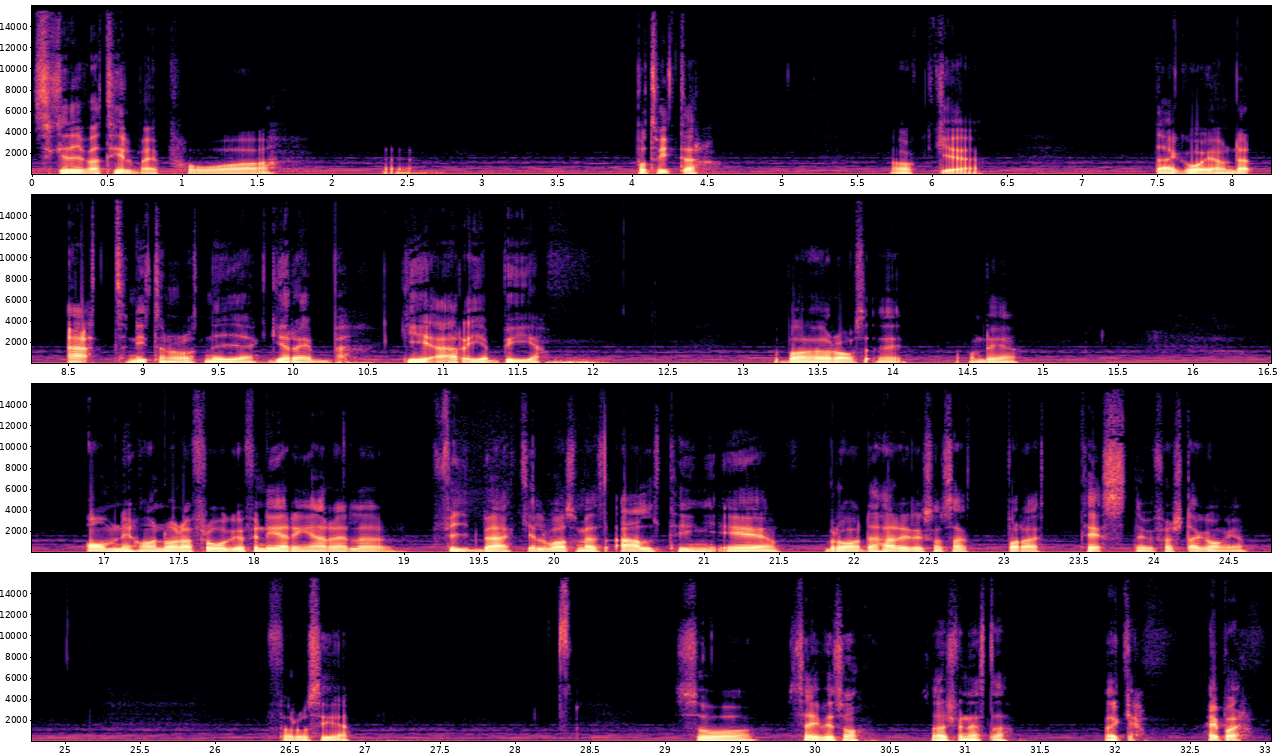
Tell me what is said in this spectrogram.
skriva till mig på, på Twitter. Och eh, där går jag under at 1989 greb G-R-E-B. Så bara hör av sig om det. Om ni har några frågor, funderingar eller feedback eller vad som helst. Allting är bra. Det här är liksom sagt bara ett test nu första gången för att se. Så säger vi så. Så hörs vi nästa vecka. Hej på er!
